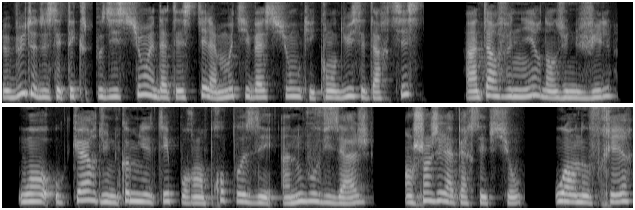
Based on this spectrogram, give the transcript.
Le but de cette exposition est d'attester la motivation qui conduit cet artiste à intervenir dans une ville ou au cœur d'une communauté pour en proposer un nouveau visage, en changer la perception ou en offrir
